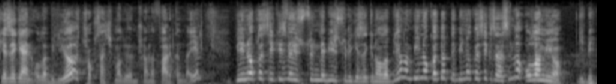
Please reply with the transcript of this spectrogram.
gezegen olabiliyor. Çok saçmalıyorum şu anda farkındayım. 1.8 ve üstünde bir sürü gezegen olabiliyor ama 1.4 ile 1.8 arasında olamıyor gibi.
